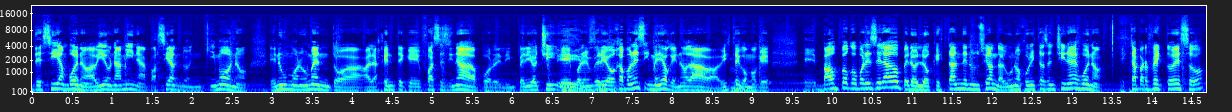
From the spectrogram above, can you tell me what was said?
decían, bueno, había una mina paseando en kimono en un monumento a, a la gente que fue asesinada por el imperio chi eh, por el imperio sí. japonés y medio que no daba, ¿viste? Mm. Como que eh, va un poco por ese lado, pero lo que están denunciando algunos juristas en China es, bueno, está perfecto eso,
